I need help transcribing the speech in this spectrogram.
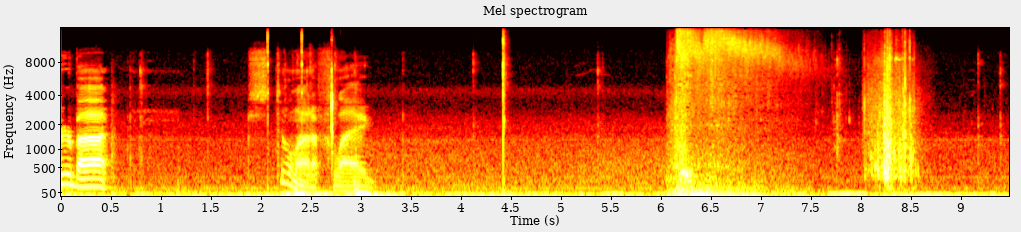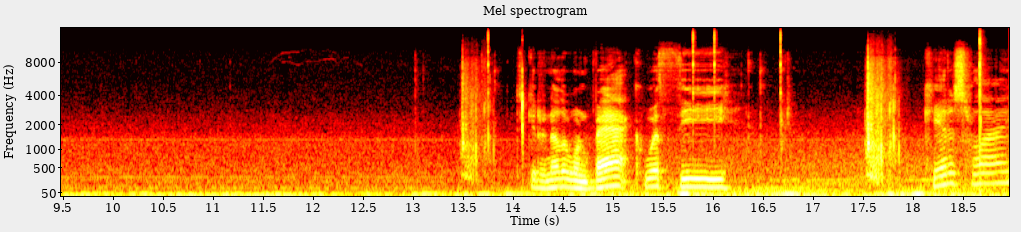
Burbot. Still not a flag. Let's get another one back with the caddisfly.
